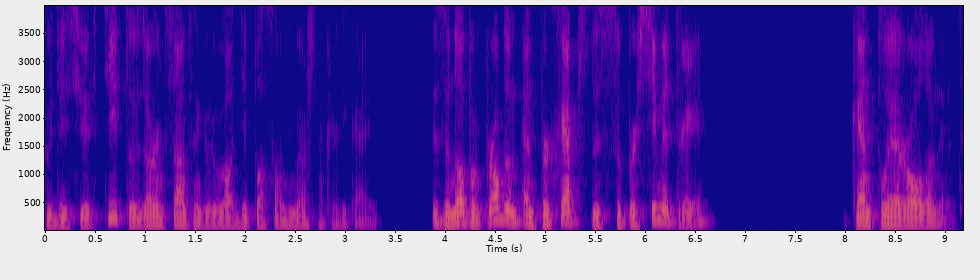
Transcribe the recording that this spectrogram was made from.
2D CFT to learn something about D plus one dimensional criticality. It's an open problem and perhaps this supersymmetry can play a role in it.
